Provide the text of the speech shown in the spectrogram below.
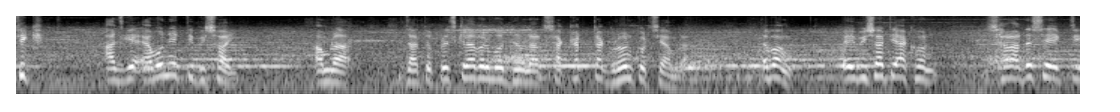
ঠিক আজকে এমনই একটি বিষয় আমরা জাতীয় প্রেস ক্লাবের মধ্যে ওনার সাক্ষাৎটা গ্রহণ করছি আমরা এবং এই বিষয়টি এখন সারা দেশে একটি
